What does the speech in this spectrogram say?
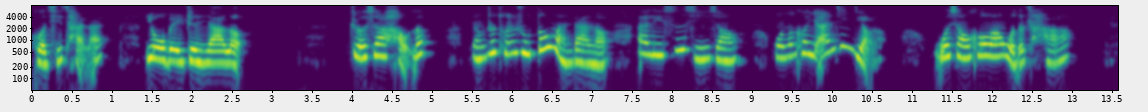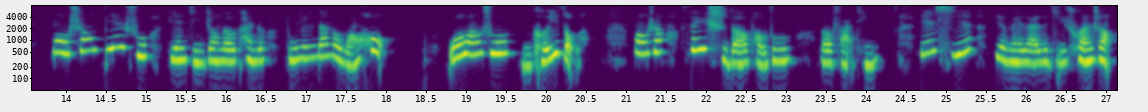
和其踩来，又被镇压了。这下好了，两只豚鼠都完蛋了。爱丽丝心想。我们可以安静点了。我想喝完我的茶。帽商边说边紧张地看着读名单的王后。国王说：“你可以走了。”帽商飞似的跑出了法庭，连鞋也没来得及穿上。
